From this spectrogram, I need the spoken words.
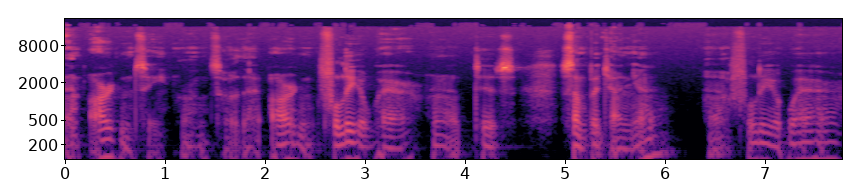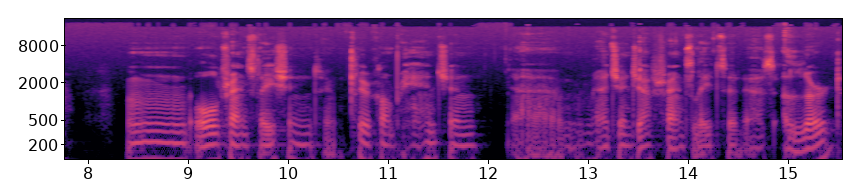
an ardency, and so that ardent, fully aware, that is sampajanya, uh, fully aware. Mm, old translations, clear comprehension. Um, Ajahn Geoff translates it as alert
